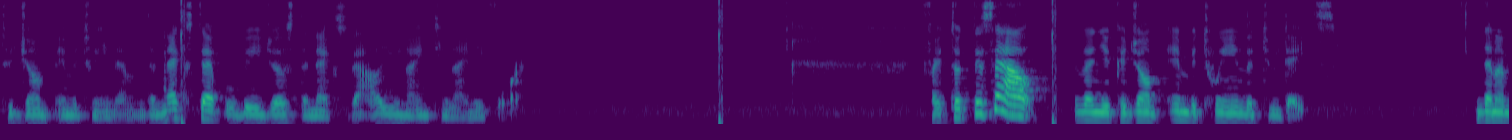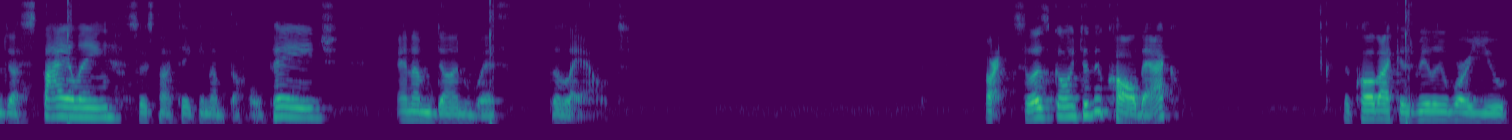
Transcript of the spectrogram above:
to jump in between them. The next step will be just the next value, 1994. If I took this out, then you could jump in between the two dates. Then I'm just styling, so it's not taking up the whole page, and I'm done with the layout. All right, so let's go into the callback. The callback is really where you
